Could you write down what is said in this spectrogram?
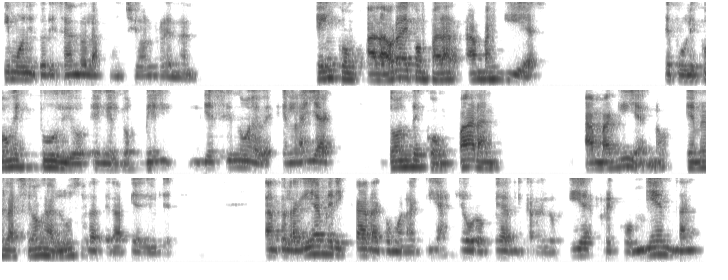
y monitorizando la función renal. En, a la hora de comparar ambas guías, se publicó un estudio en el 2019 en la IAC donde comparan ambas guías ¿no? en relación al uso de la terapia diurética. Tanto la guía americana como la guía europea de cardiología recomiendan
